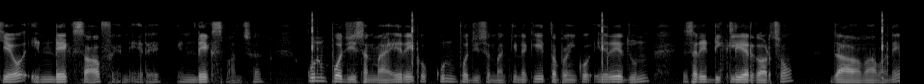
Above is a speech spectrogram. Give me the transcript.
के हो? Index of an array index भन्छ। कुन पोजिसनमा एरेको कुन पोजिसनमा किनकि तपाईँको एरे जुन यसरी डिक्लेयर गर्छौँ जावामा भने।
